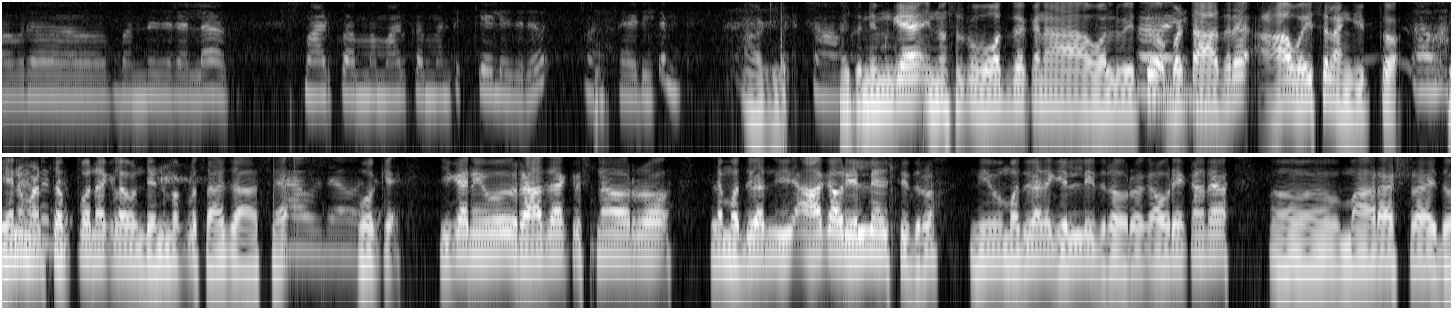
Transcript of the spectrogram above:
ಅವರು ಬಂದಿದ್ರೆಲ್ಲ ಮಾಡ್ಕೊ ಅಮ್ಮ ಮಾಡ್ಕೊಮ್ಮ ಅಂತ ಕೇಳಿದ್ರು ಸರಿ ಅಂತ. ಆಗಲಿ. ಆಯ್ತು ನಿಮಗೆ ಇನ್ನೊಂದು ಸ್ವಲ್ಪ ಓದ್ಬೇಕನ್ನೋ ಒಲ್ವಿತ್ತು ಬಟ್ ಆದರೆ ಆ ವಯಸ್ಸಲ್ಲಿ ಹಂಗಿತ್ತು. ಏನು ಮಾಡಿ ತಪ್ಪು ಅನ್ನೋಕ್ಕೆಲ್ಲ ಒಂದು ಹೆಣ್ಮಕ್ಳು ಸಹಜ ಆಸೆ. ಓಕೆ ಈಗ ನೀವು ರಾಧಾಕೃಷ್ಣ ಅವರು ಎಲ್ಲ ಮದುವೆ ಆಗ ಅವ್ರು ಎಲ್ಲಿ ನೆಲೆಸಿದ್ರು? ನೀವು ಮದುವೆ ಆದಾಗ ಎಲ್ಲಿದ್ರು ಅವರು? ಅವ್ರು ಯಾಕಂದರೆ ಮಹಾರಾಷ್ಟ್ರ ಇದು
